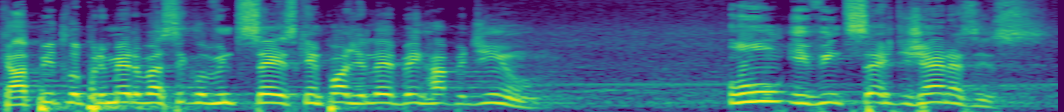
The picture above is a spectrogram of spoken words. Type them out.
Capítulo 1, versículo 26. Quem pode ler bem rapidinho? 1 e 26 de Gênesis.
